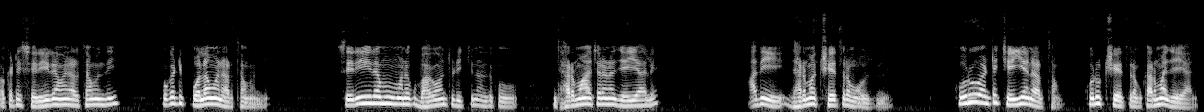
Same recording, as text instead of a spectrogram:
ఒకటి శరీరం అని అర్థం ఉంది ఒకటి పొలం అని అర్థం ఉంది. శరీరము మనకు భగవంతుడు ఇచ్చినందుకు ధర్మాచరణ చేయాలి. అది ధర్మక్షేత్రం అవుతుంది. కురు అంటే చెయ్యి అని అర్థం. కురుక్షేత్రం కర్మ చేయాలి.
